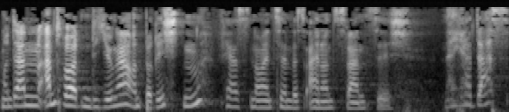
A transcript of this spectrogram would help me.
Und dann antworten die Jünger und berichten, Vers 19 bis 21. Naja, das,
